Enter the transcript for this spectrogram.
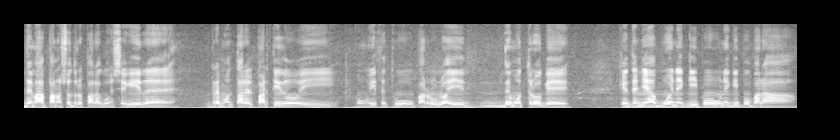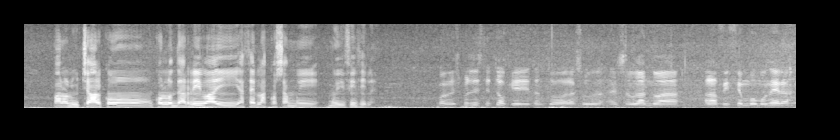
de más para nosotros para conseguir eh, remontar el partido y como dices tú, Parrulo ahí demostró que, que tenía buen equipo, un equipo para, para luchar con, con, los de arriba y hacer las cosas muy, muy difíciles. Bueno, después de este toque, tanto saludando a, la afición bombonera,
